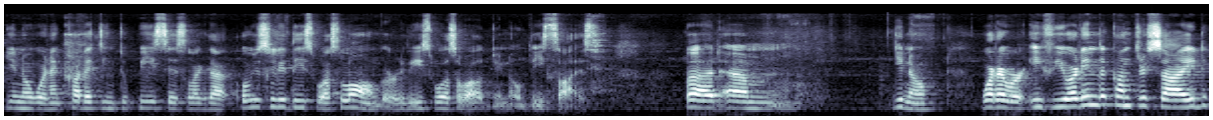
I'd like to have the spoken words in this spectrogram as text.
you know when I cut it into pieces like that. Obviously this was longer. This was about you know this size. But um, you know whatever. If you are in the countryside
